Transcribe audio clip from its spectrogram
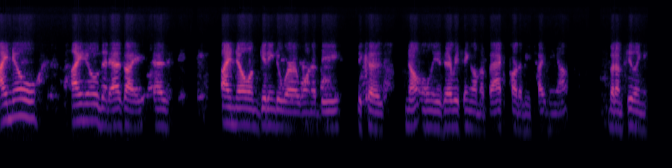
I know, I know that as I as I know I'm getting to where I want to be because not only is everything on the back part of me tightening up, but I'm feeling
